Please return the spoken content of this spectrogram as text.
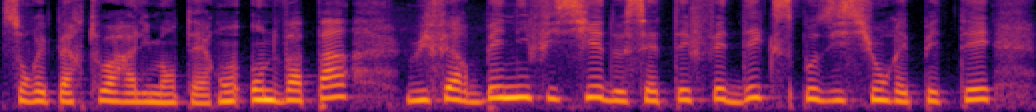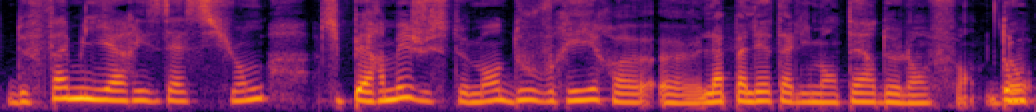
son répertoire alimentaire. On, on ne va pas lui faire bénéficier de cet effet d'exposition répétée, de familiarisation qui permet justement d'ouvrir euh, euh, la palette alimentaire de l'enfant. Donc,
